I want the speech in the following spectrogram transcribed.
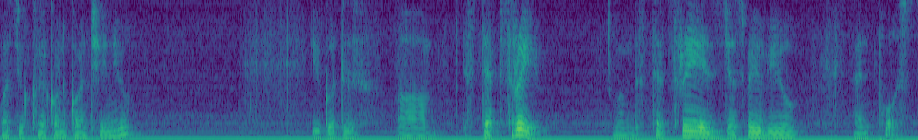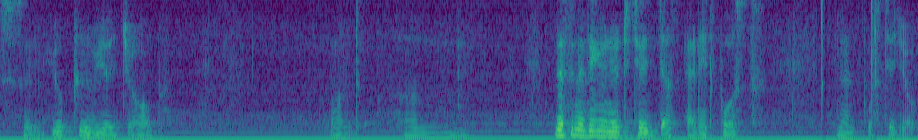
Once you click on continue you go to um, step three. Um, the step three is just review and post. So you preview a job and um, there's anything you need to change just edit post then post your job.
